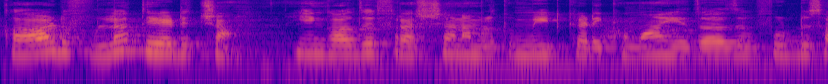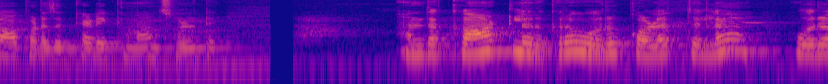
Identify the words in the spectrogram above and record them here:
காடு ஃபுல்லாக தேடிச்சான் எங்காவது ஃப்ரெஷ்ஷாக நம்மளுக்கு மீட் கிடைக்குமா? ஏதாவது ஃபுட்டு சாப்பிட்றதுக்கு கிடைக்குமான்னு சொல்லிட்டு. அந்த காட்டில் இருக்கிற ஒரு குளத்துல ஒரு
